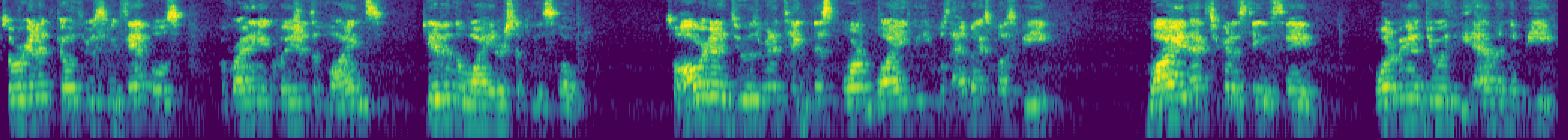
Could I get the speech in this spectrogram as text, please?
So we're gonna go through some examples of writing equations of lines given the y-intercept and the slope. So all we're gonna do is we're gonna take this form, y equals mx plus b. y and x are gonna stay the same. What are we gonna do with the m and the b?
